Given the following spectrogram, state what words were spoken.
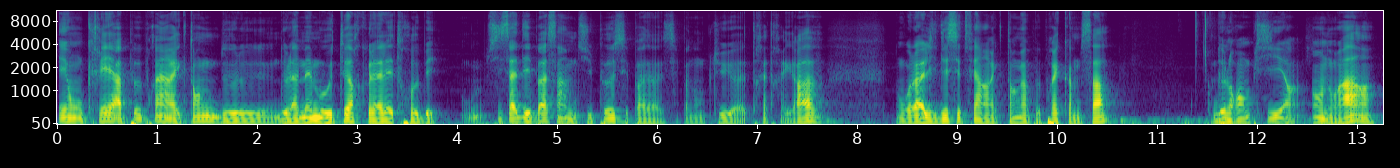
et on crée à peu près un rectangle de, la même hauteur que la lettre B. Si ça dépasse un petit peu, c'est pas, pas non plus très grave. Donc voilà, l'idée c'est de faire un rectangle à peu près comme ça, de le remplir en noir,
